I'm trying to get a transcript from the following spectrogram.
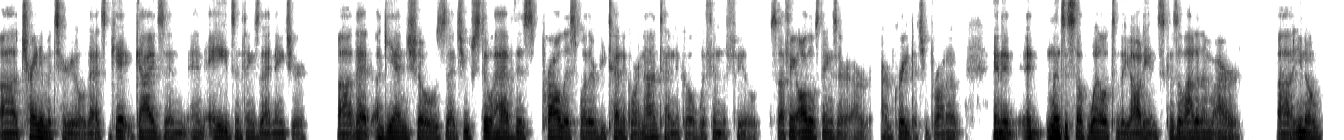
uh, training material, that's guides and and aids and things of that nature. Uh, that again shows that you still have this prowess, whether it be technical or non-technical, within the field. So I think all those things are are, are great that you brought up, and it it lends itself well to the audience because a lot of them are uh, you know,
